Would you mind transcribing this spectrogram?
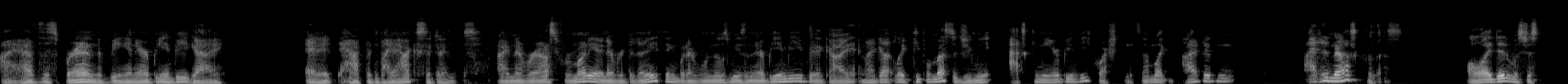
I have this brand of being an Airbnb guy and it happened by accident. I never asked for money. I never did anything, but everyone knows me as an Airbnb guy, and I got like people messaging me asking me Airbnb questions. And I'm like, I didn't, I didn't ask for this. All I did was just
